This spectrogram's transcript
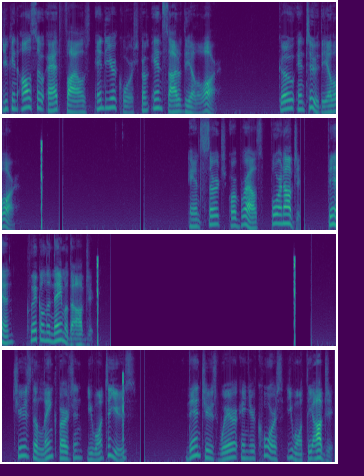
You can also add files into your course from inside of the LOR. Go into the LOR and search or browse for an object. Then click on the name of the object. Choose the link version you want to use. Then choose where in your course you want the object.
